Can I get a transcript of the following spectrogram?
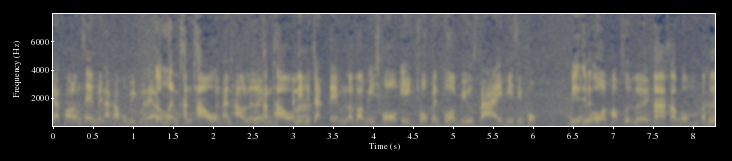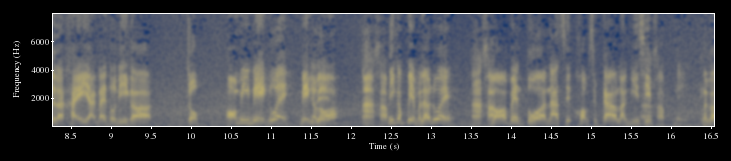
กับท่อลังเส้นเป็นอาคาบูบิกมาแล้ว ก็เหมือนคันเทาเหมือนคันเทาเลยหมือนคันเทาอันนี้คือจัดเต็มแล้วก็มีโชคอีกโชคเป็นตัวบิลสไตล์ B16 B16 ก็คือตัวท็อปสุดเลยอ่าครับผมก็คือถ้าใครอยากได้ตัวนี้ก็จบอ๋อมีเบรกด้วยเบรกกับล้ออ่าครับนี่ก็เปลี่ยนมาแล้วด้วยอ่าครับล้อเป็นตัวหน้า10ขอบ 19 หลังอ่าครับนี่20แล้วก็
